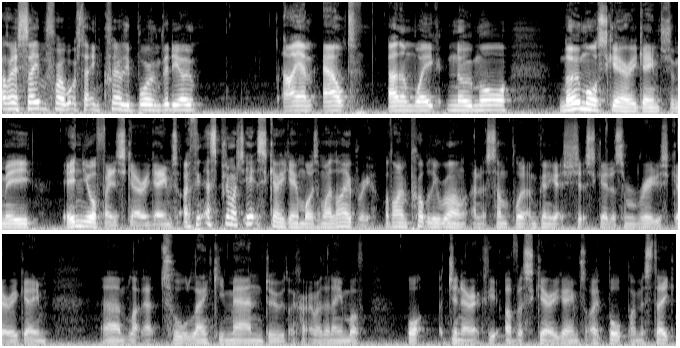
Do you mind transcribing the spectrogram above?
As I say before I watch that incredibly boring video, I am out. Alan Wake, no more. No more scary games for me. In your face scary games. I think that's pretty much it scary game was in my library. Although I'm probably wrong, and at some point I'm going to get shit scared of some really scary game. Um, like that tall, lanky man dude I can't remember the name of. Or generically other scary games I bought by mistake.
